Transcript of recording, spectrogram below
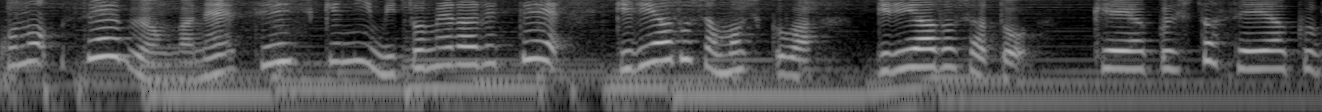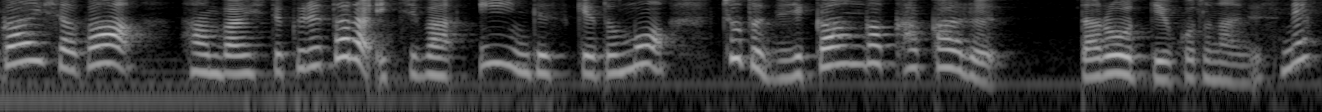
この成分がね正式に認められてギリアード社もしくはギリアード社と契約した製薬会社が販売してくれたら一番いいんですけどもちょっと時間がかかるだろうっていうことなんですね。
